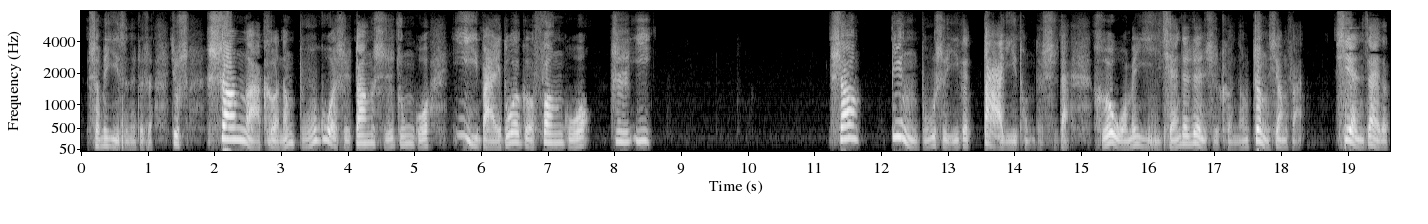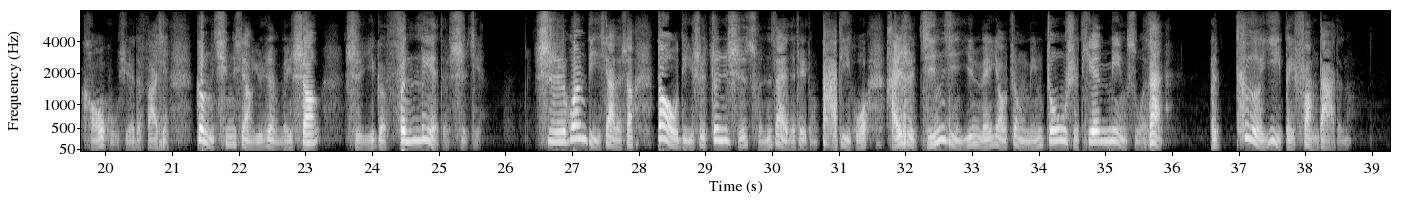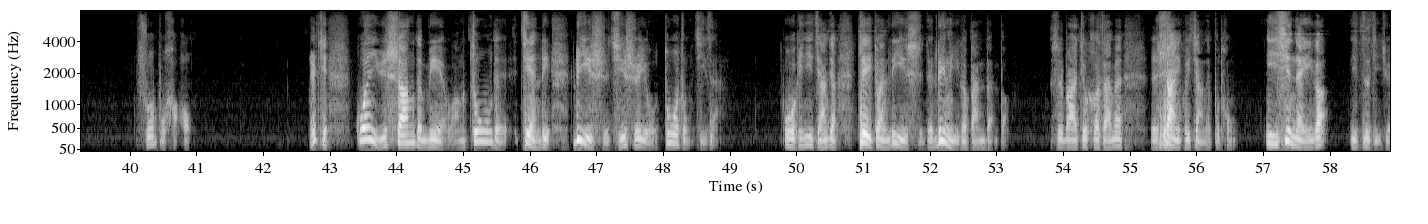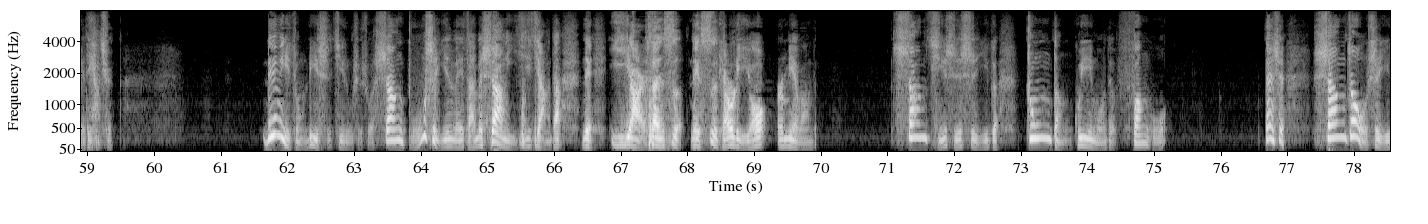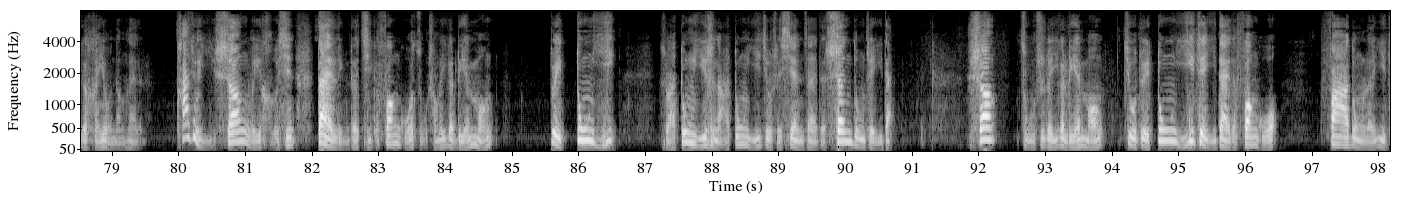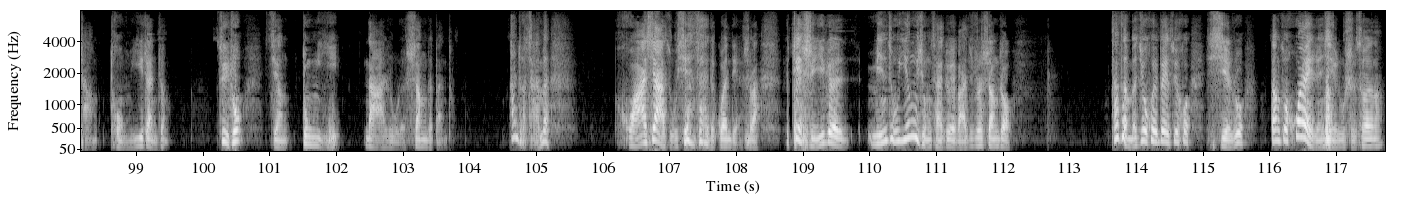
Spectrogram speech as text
什么意思呢？这是就是商啊，可能不过是当时中国一百多个方国之一。商并不是一个大一统的时代，和我们以前的认识可能正相反。现在的考古学的发现更倾向于认为商是一个分裂的世界。史官笔下的商到底是真实存在的这种大帝国，还是仅仅因为要证明周是天命所在而特意被放大的呢？说不好。而且，关于商的灭亡、周的建立，历史其实有多种记载。我给你讲讲这段历史的另一个版本吧，是吧？就和咱们上一回讲的不同。你信哪一个？你自己决定去。另一种历史记录是说，商不是因为咱们上一集讲的那一二三四那四条理由而灭亡的。商其实是一个中等规模的方国，但是商纣是一个很有能耐的人，他就以商为核心，带领着几个方国组成了一个联盟，对东夷，是吧？东夷是哪？东夷就是现在的山东这一带。商组织了一个联盟，就对东夷这一带的方国发动了一场统一战争，最终。将东夷纳入了商的版图。按照咱们华夏族现在的观点，是吧？这是一个民族英雄才对吧？就说商纣，他怎么就会被最后写入当做坏人写入史册的呢？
